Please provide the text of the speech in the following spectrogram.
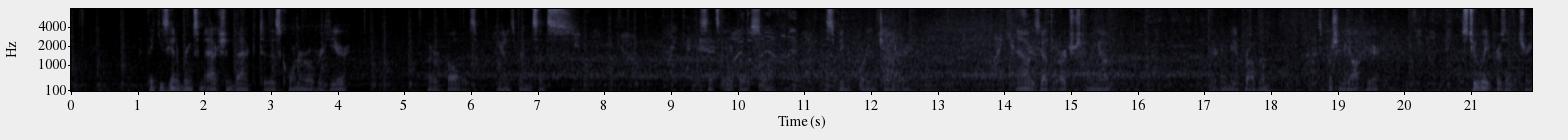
I think he's going to bring some action back to this corner over here. If I recall, it's, again, it's been since since April, so this is being recorded in January. Now he's got the archers coming up. They're going to be a problem. He's pushing me off here. It's too late for his infantry.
